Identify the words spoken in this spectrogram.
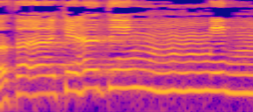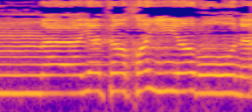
وفاكهة مما يتخيرون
